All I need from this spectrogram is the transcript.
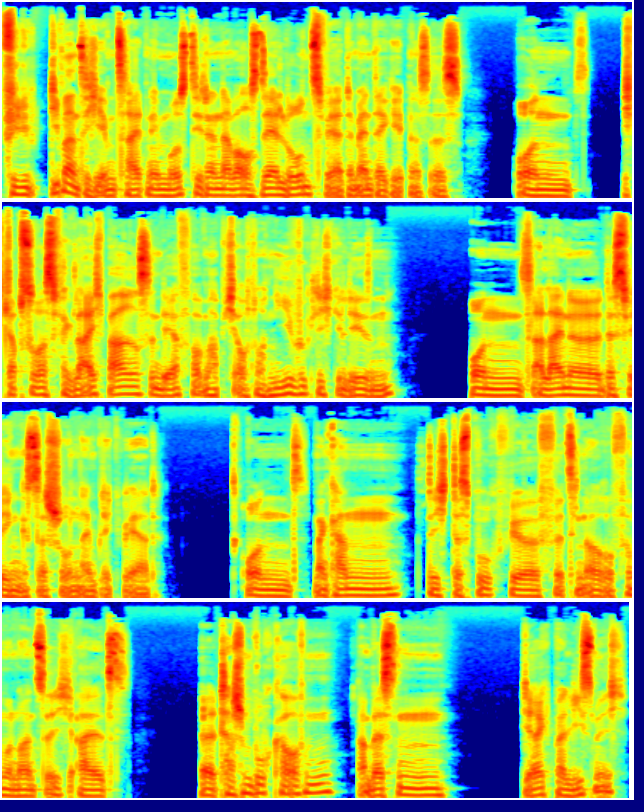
für die, man sich eben Zeit nehmen muss, die dann aber auch sehr lohnenswert im Endergebnis ist. Und ich glaube, sowas Vergleichbares in der Form habe ich auch noch nie wirklich gelesen. Und alleine deswegen ist das schon ein Blick wert. Und man kann sich das Buch für 14,95 Euro als äh, Taschenbuch kaufen. Am besten direkt bei Lies mich.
